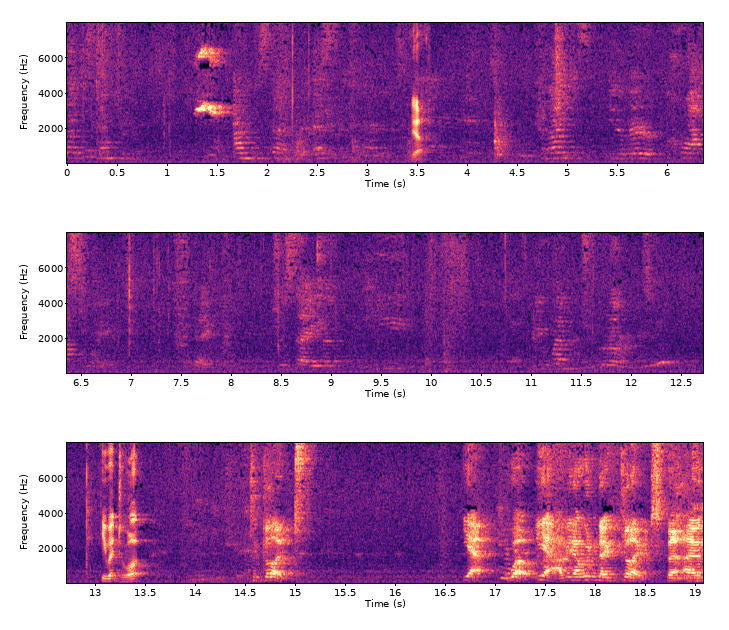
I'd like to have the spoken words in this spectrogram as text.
I just want to understand the essence. Yeah. Can I just, in a very crass way, okay, to say that he, he went to gloat. He went to what? To gloat. Yeah. Well, yeah. I mean, I wouldn't know gloat, but um,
